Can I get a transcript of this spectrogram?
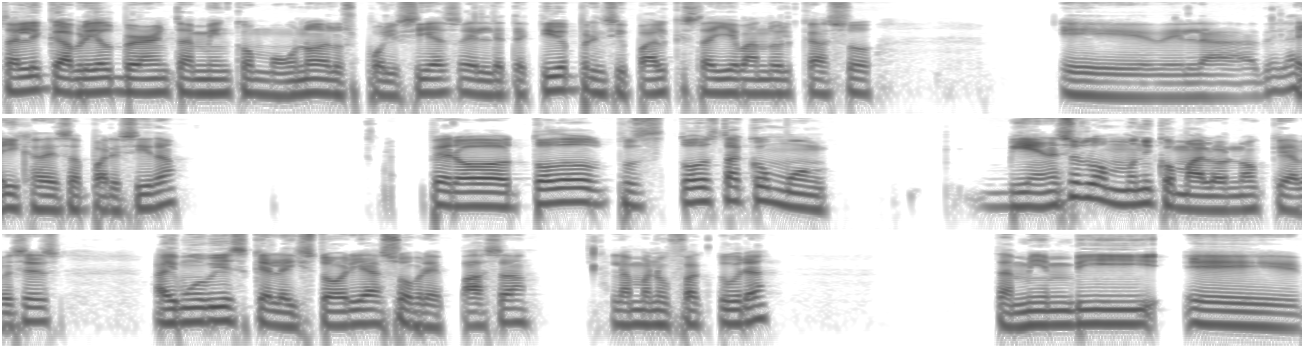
Sale Gabriel Byrne también como uno de los policías, el detective principal que está llevando el caso eh, de, la, de la hija desaparecida. Pero todo, pues, todo está como bien. Eso es lo único malo, ¿no? Que a veces hay movies que la historia sobrepasa la manufactura. También vi eh,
